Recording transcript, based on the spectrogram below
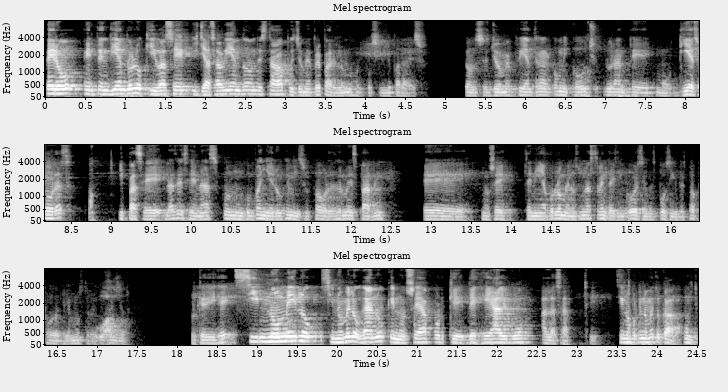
Pero entendiendo lo que iba a hacer y ya sabiendo dónde estaba, pues yo me preparé lo mejor posible para eso. Entonces yo me fui a entrenar con mi coach durante como 10 horas y pasé las escenas con un compañero que me hizo el favor de hacerme sparring. Eh, no sé, tenía por lo menos unas 35 versiones posibles para poderle mostrar a este Wow. señor. Porque dije, si no, me lo, si no me lo gano, que no sea porque dejé algo al azar, sino porque no me tocaba, punto.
